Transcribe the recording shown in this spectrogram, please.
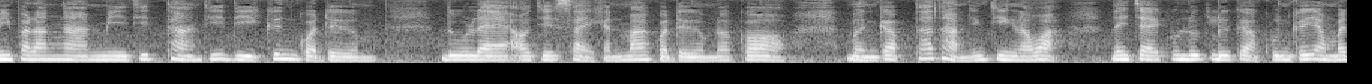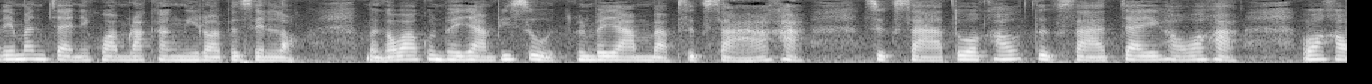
มีพลังงานมีทิศทางที่ดีขึ้นกว่าเดิม ดูแลเอาใจใส่กันมากกว่าเดิม แล้วก็เหมือนกับถ้าถามจริง ๆ แล้วอะในใจคุณลึกๆอะคุณก็ยังไม่ได้มั่นใจในความรักครั้งนี้ร้อยเปอร์เซ็นต์หรอก เหมือนกับว่าคุณพยายามพิสูจน์ คุณพยายามแบบศึกษาค่ะ ศึกษาตัวเขาศึกษาใจเขาอะค่ะ ว่าเขา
